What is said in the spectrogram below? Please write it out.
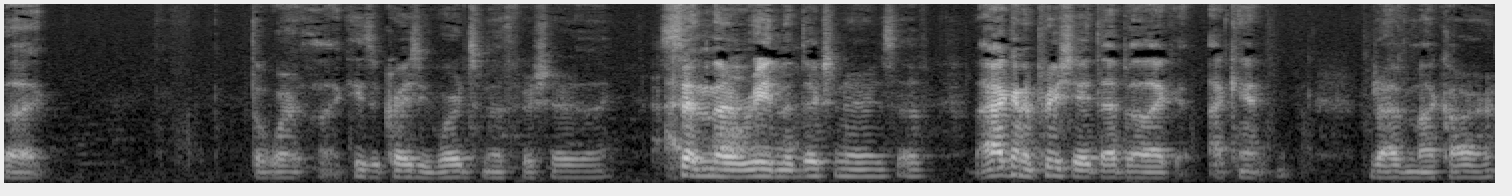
Like the word, like he's a crazy wordsmith for sure. Like sitting there reading the dictionary and stuff. Like, I can appreciate that, but like I can't drive in my car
